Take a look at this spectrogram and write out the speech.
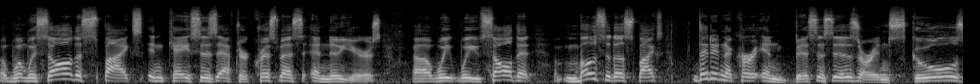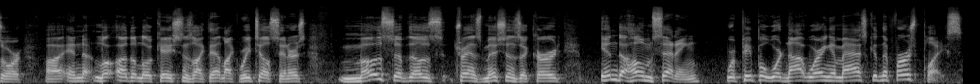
uh, when we saw the spikes in cases after Christmas and New Year's, uh, we, we saw that most of those spikes they didn't occur in businesses or in schools or uh, in lo- other locations like that, like retail centers. Most of those transmissions occurred in the home setting where people were not wearing a mask in the first place.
